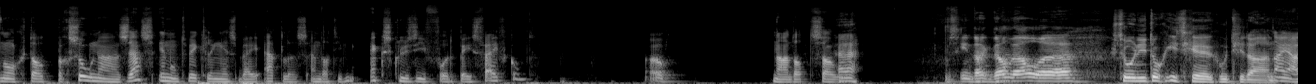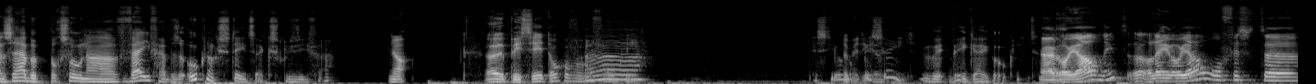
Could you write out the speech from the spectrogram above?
nog dat Persona 6 in ontwikkeling is bij Atlas en dat die exclusief voor de PS5 komt. Oh, Nou, dat zou. Eh, misschien dat ik dan wel... eh, Sony toch iets ge- goed gedaan. Nou ja, ze hebben Persona 5 hebben ze ook nog steeds exclusief, hè? Ja. Eh, PC toch? Of, of ook Eh, niet? Is die ook Dat op weet ik PC? eigenlijk niet. We- weet ik eigenlijk ook niet. nou, Royaal niet? Alleen Royaal? Of is het... eh,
